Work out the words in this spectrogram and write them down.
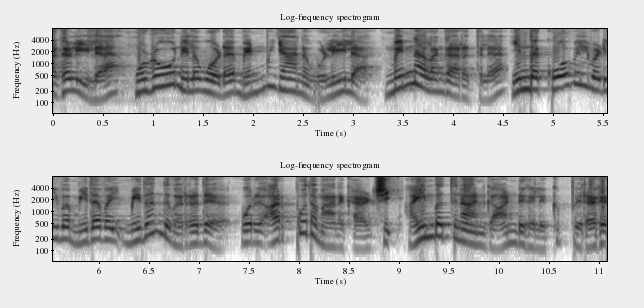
அகழியில முழு நிலவோட மென்மையான ஒளியில மின் அலங்காரத்துல இந்த கோவில் வடிவ மிதவை மிதந்து வர்றது ஒரு அற்புதமான காட்சி. ஐம்பத்தி நான்கு ஆண்டுகளுக்கு பிறகு.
